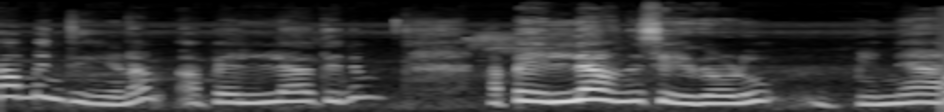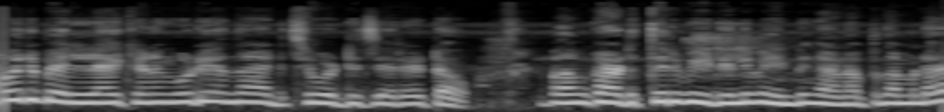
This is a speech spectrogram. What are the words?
കമന്റ് ചെയ്യണം. അപ്പോൾ എല്ലാത്തിനും അപ്പോൾ എല്ലാം ഒന്ന് ചെയ്തോളൂ. പിന്നെ ആ ഒരു ബെല്ലൈക്കണും കൂടി ഒന്ന് അടിച്ച് പൊട്ടിച്ചേരാം കേട്ടോ അപ്പോൾ നമുക്ക് അടുത്തൊരു വീഡിയോയിൽ വീണ്ടും കാണാം. അപ്പോൾ നമ്മുടെ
